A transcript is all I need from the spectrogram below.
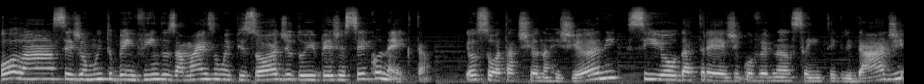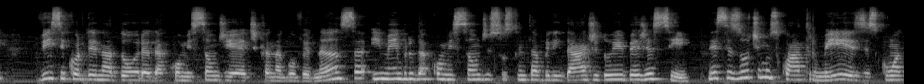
Olá, sejam muito bem-vindos a mais um episódio do IBGC Conecta. Eu sou a Tatiana Regiane, CEO da TREG Governança e Integridade, vice-coordenadora da Comissão de Ética na Governança e membro da Comissão de Sustentabilidade do IBGC. Nesses últimos quatro meses, com a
